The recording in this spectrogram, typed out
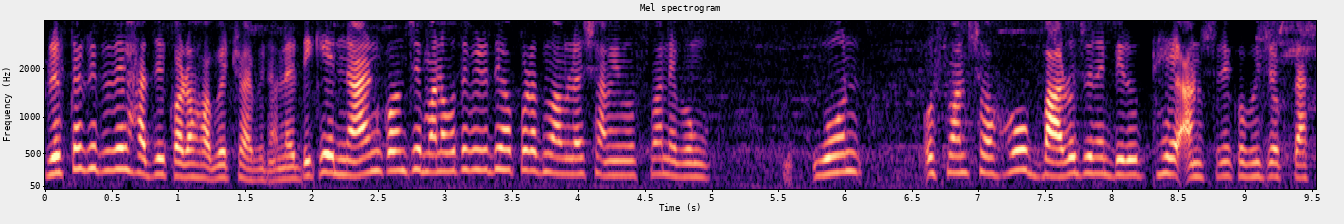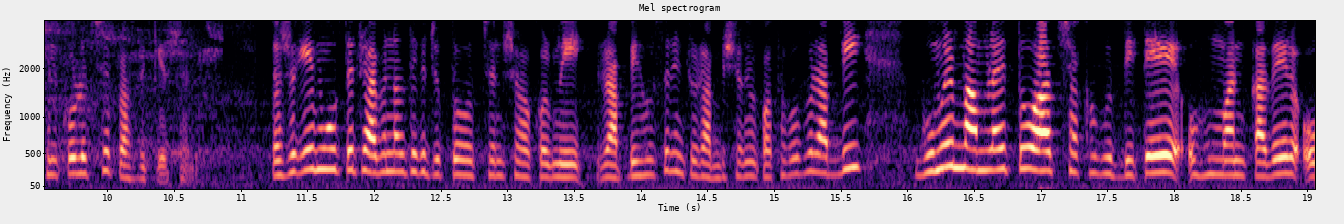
গ্রেফতারকৃতদের হাজির করা হবে ট্রাইব্যুনালে এদিকে নারায়ণগঞ্জে মানবতাবিরোধী অপরাধ মামলায় শামীম ওসমান এবং ওন ওসমান সহ বারো জনের বিরুদ্ধে আনুষ্ঠানিক অভিযোগ দাখিল করেছে প্রসিকিউশন। দর্শক, এই মুহূর্তে ট্রাইব্যুনাল থেকে যুক্ত হচ্ছেন সহকর্মী রাব্বি হোসেন। একটু রাব্বির সঙ্গে কথা বলব। রাব্বি, গুমের মামলায় তো আজ সাক্ষ্য দিতে ওহমান কাদের ও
